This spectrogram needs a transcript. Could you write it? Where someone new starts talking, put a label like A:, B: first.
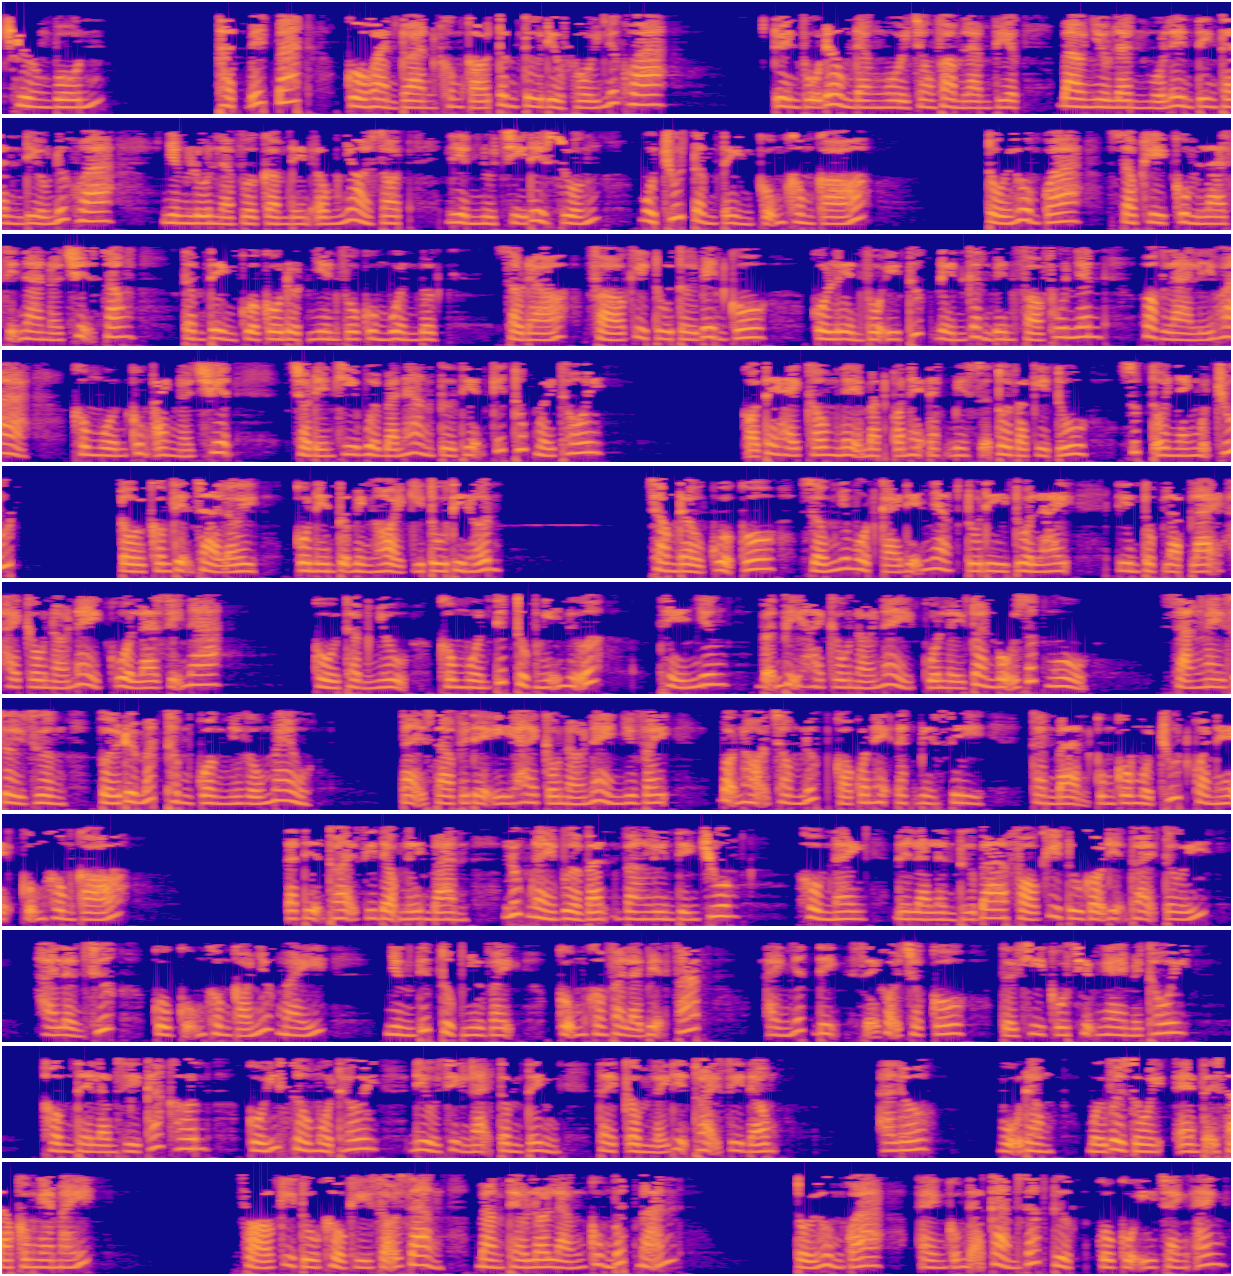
A: Chương 4 Thật bết bát, cô hoàn toàn không có tâm tư điều phối nước hoa. Tuyền Vũ Đồng đang ngồi trong phòng làm việc, bao nhiêu lần muốn lên tinh thần điều nước hoa, nhưng luôn là vừa cầm đến ống nhỏ giọt, liền nhụt chí để xuống, một chút tâm tình cũng không có. Tối hôm qua, sau khi cùng La Sĩ Na nói chuyện xong, tâm tình của cô đột nhiên vô cùng buồn bực. Sau đó, Phó Kỳ Tu tới bên cô, cô liền vô ý thức đến gần bên Phó Phu Nhân hoặc là Lý Hòa, không muốn cùng anh nói chuyện, cho đến khi buổi bán hàng từ thiện kết thúc mới thôi. Có thể hay không nệ mặt quan hệ đặc biệt giữa tôi và Kỳ Tu, giúp tôi nhanh một chút. Tôi không tiện trả lời, cô nên tự mình hỏi Kỳ Tu thì hơn. Trong đầu của cô giống như một cái đĩa nhạc tua đi tua lại, liên tục lặp lại hai câu nói này của La Dĩ Na. Cô thầm nhủ, không muốn tiếp tục nghĩ nữa, thế nhưng vẫn bị hai câu nói này cuốn lấy toàn bộ giấc ngủ. Sáng nay rời giường với đôi mắt thâm quầng như gấu mèo. Tại sao phải để ý hai câu nói này như vậy? Bọn họ trong lúc có quan hệ đặc biệt gì, căn bản cùng cô một chút quan hệ cũng không có. Đặt điện thoại di động lên bàn, lúc này vừa vặn vang lên tiếng chuông. Hôm nay, đây là lần thứ ba Phó Kỳ Tu gọi điện thoại tới. Hai lần trước, cô cũng không có nhấc máy, nhưng tiếp tục như vậy cũng không phải là biện pháp. Anh nhất định sẽ gọi cho cô, tới khi cô chịu nghe mới thôi. Không thể làm gì khác hơn, cô hít sâu một hơi, điều chỉnh lại tâm tình, tay cầm lấy điện thoại di động. Alo, Vũ Đồng, mới vừa rồi em tại sao không nghe máy? Phó kỳ tu khẩu khí rõ ràng, mang theo lo lắng cùng bất mãn. Tối hôm qua, anh cũng đã cảm giác được cô cố ý tránh anh.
